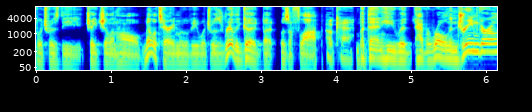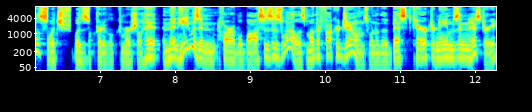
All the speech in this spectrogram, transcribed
which was the Jake Gyllenhaal military movie, which was really good, but was a flop. Okay. But then he would have a role in Dreamgirls, which was a critical commercial hit. And then he was in Horrible Bosses as well as Motherfucker Jones, one of the best character names in history.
